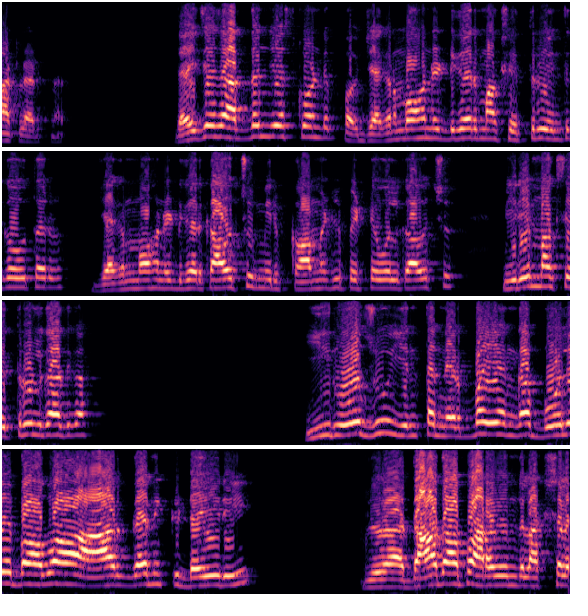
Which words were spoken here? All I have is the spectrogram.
మాట్లాడుతున్నారు. దయచేసి అర్థం చేసుకోండి. జగన్మోహన్ రెడ్డి గారు మాకు శత్రువు ఎందుకు అవుతారు? జగన్మోహన్ రెడ్డి గారు కావచ్చు మీరు కామెంట్లు పెట్టేవాళ్ళు కావచ్చు మీరేం మాకు శత్రువులు కాదుగా? ఈ రోజు ఇంత నిర్భయంగా బోలే బాబా ఆర్గానిక్ డైరీ దాదాపు అరవై ఎనిమిది లక్షల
